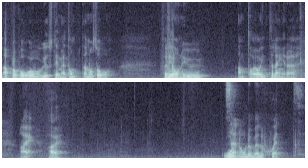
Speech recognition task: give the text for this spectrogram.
apropå just det med tomten och så? För det har ni ju, antar jag, inte längre. Nej, Nej. Och- Sen har det väl skett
